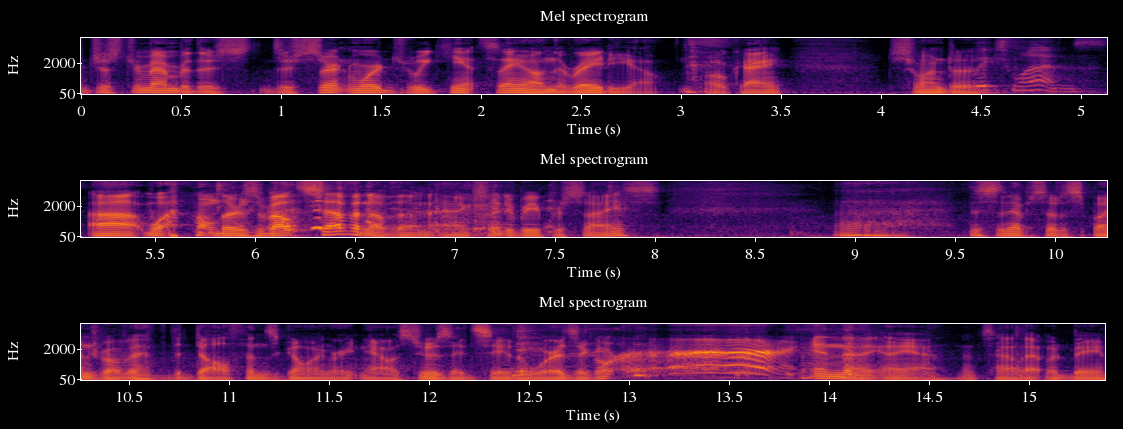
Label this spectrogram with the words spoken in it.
just remember, there's there's certain words we can't say on the radio. Okay. Just wanted to. Which ones? Uh, well, there's about seven of them, actually, to be precise. Uh, this is an episode of SpongeBob. I have the dolphins going right now. As soon as I'd say the words, I go, and the, oh, yeah, that's how that would be.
